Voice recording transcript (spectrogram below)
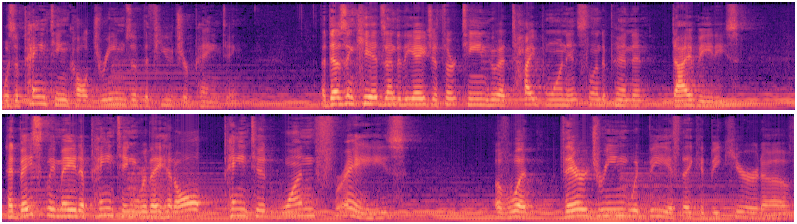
was a painting called Dreams of the Future painting. A dozen kids under the age of 13 who had type 1 insulin dependent diabetes had basically made a painting where they had all painted one phrase of what their dream would be if they could be cured of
